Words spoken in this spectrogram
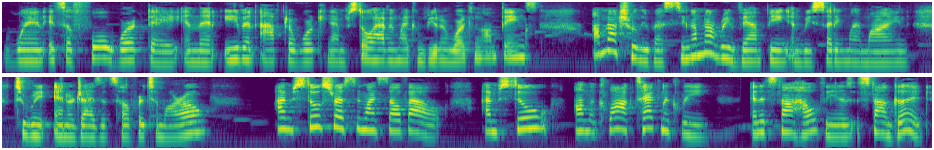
when it's a full work day and then even after working I'm still having my computer working on things, I'm not truly resting. I'm not revamping and resetting my mind to re-energize itself for tomorrow. I'm still stressing myself out. I'm still on the clock technically, and it's not healthy. It's not good.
